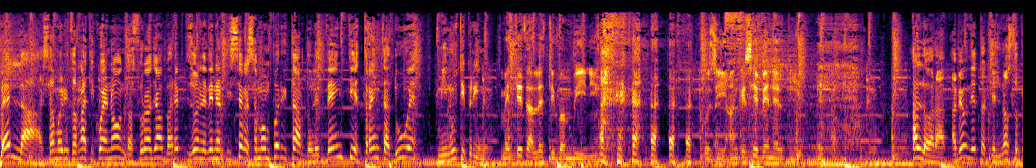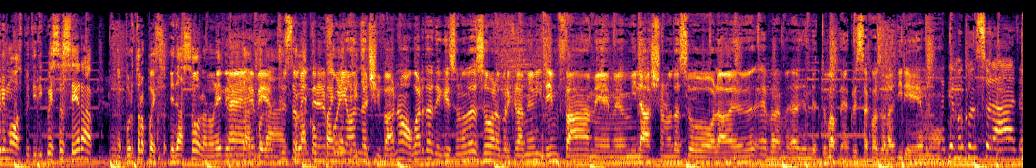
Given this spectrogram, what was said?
Bella, siamo ritornati qua in onda su Radio Alba Rap Zone venerdì sera, siamo un po' in ritardo, le 20 e 32 minuti primi. Mettete a letto i bambini. Così, anche se è venerdì. Allora, abbiamo detto che il nostro primo ospite di questa sera mh, purtroppo è, è da sola, non è venuta Eh, è con, vero, la, con la giustamente nel fuori compagnatrice. onda ci fa No guardate che sono da sola perché la mia vita è infame me- Mi lasciano da sola E va- abbiamo detto vabbè questa cosa la diremo L'abbiamo consolata.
